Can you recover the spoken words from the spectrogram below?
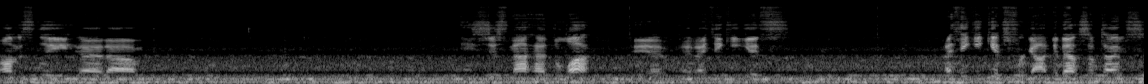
honestly had um, he's just not had the luck, and and I think he gets I think he gets forgotten about sometimes,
